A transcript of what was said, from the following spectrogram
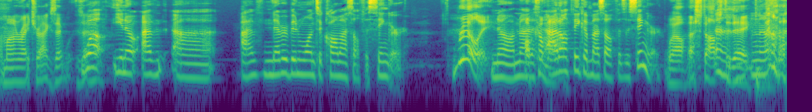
am I on the right track? Is that, is that Well, you know, I've uh, I've never been one to call myself a singer. Really? No, I'm not. Oh, a, come I don't think of myself as a singer. Well, that stops today.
